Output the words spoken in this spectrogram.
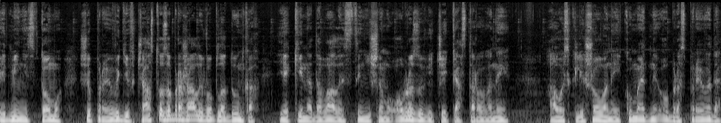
Відмінність в тому, що привидів часто зображали в обладунках, які надавали сценічному образу відчуття старовини. А ось клішований кумедний образ привида,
